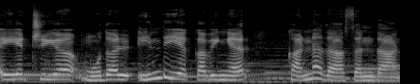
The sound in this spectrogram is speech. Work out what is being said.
இயற்றிய முதல் இந்திய கவிஞர் கண்ணதாசன் தான்.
